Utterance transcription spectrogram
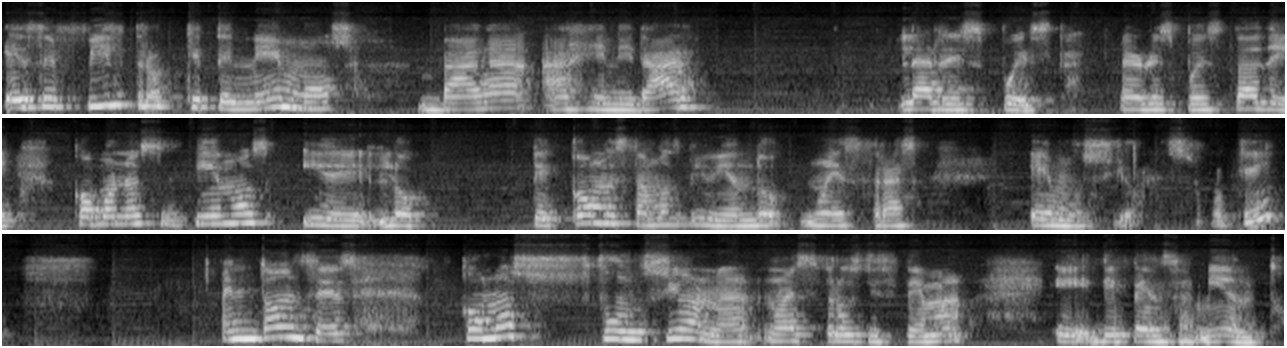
ese filtro que tenemos van a, a generar la respuesta la respuesta de cómo nos sentimos y de, lo, de cómo estamos viviendo nuestras emociones, ¿ok? Entonces, ¿cómo funciona nuestro sistema eh, de pensamiento?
